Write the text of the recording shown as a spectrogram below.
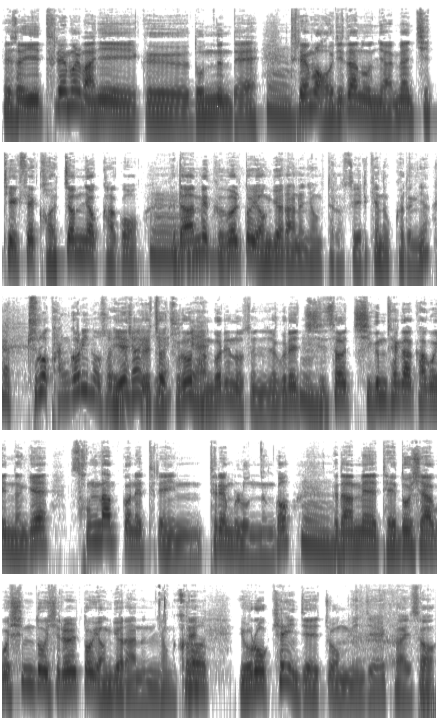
그래서 이 트램을 많이 그 놓는데 음. 트램을 어디다 놓냐면 GTX의 거점역하고 음. 그다음에 그걸 또 연결하는 형태로서 이렇게 놓거든요. 그러니까 주로 단거리 예, 노선이죠. 그렇죠. 이게? 주로 예. 단거리 노선 이죠. 그래서 지금 생각하고 있는 게 성남권의 train 트램을 놓는 거, 음. 그다음에 대도시하고 신도시를 또 연결하는 형태. 그렇- 요렇게 이제 좀 이제 그해서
